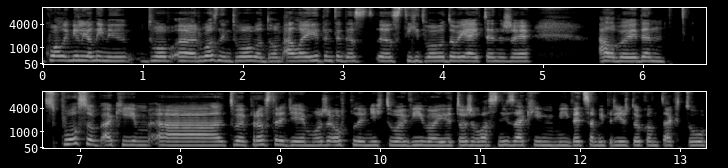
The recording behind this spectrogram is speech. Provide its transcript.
kvôli miliónnym dô, e, rôznym dôvodom, ale jeden teda z, e, z tých dôvodov je aj ten, že alebo jeden spôsob, akým a, tvoje prostredie môže ovplyvniť tvoj vývoj, je to, že vlastne s akými vecami prídeš do kontaktu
